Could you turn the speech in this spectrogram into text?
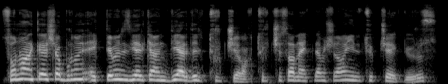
Sonra arkadaşlar buradan eklemeniz gereken diğer dil Türkçe. Bak Türkçe sana eklemiş ama yine Türkçe ekliyoruz.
